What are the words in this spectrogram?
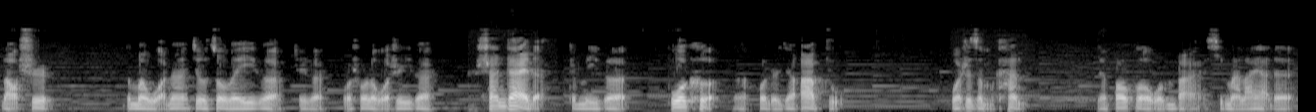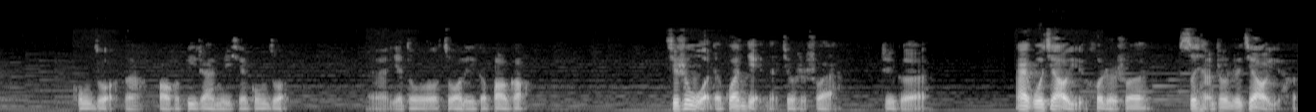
老师。那么我呢，就作为一个这个，我说了，我是一个山寨的这么一个播客啊，或者叫 UP 主，我是怎么看的？那包括我们把喜马拉雅的工作啊，包括 B 站的一些工作。呃，也都做了一个报告。其实我的观点呢，就是说啊，这个爱国教育或者说思想政治教育哈，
